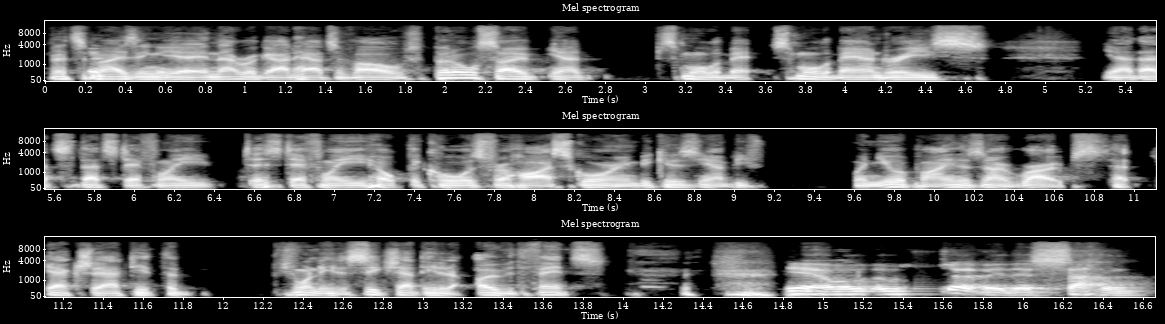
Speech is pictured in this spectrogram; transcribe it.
that's amazing. Yeah, in that regard, how it's evolved, but also you know smaller smaller boundaries. Yeah, that's that's definitely has definitely helped the cause for higher scoring because you know when you were playing, there's no ropes. You actually had to hit the if you want to hit a six, you had to hit it over the fence. yeah, well, certainly there's subtle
